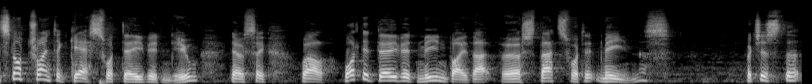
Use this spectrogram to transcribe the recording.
It's not trying to guess what David knew. Know, say, well, what did David mean by that verse? That's what it means. Which is the,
